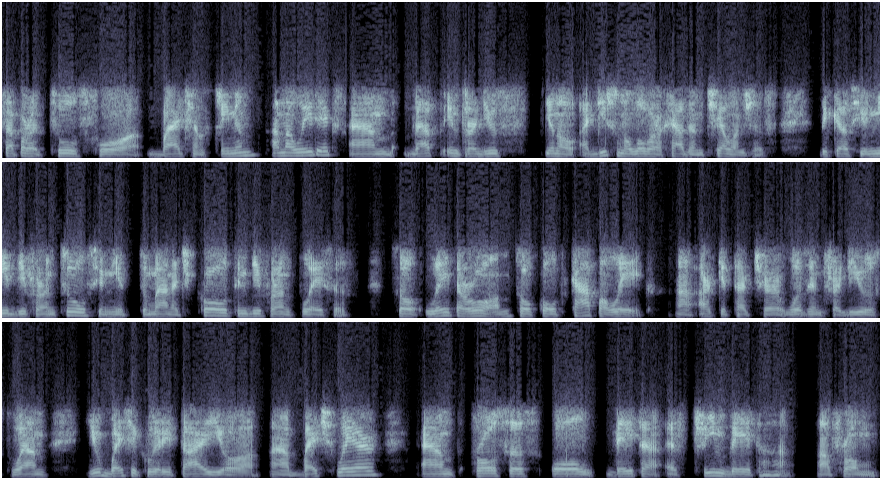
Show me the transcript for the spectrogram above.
separate tools for batch and streaming analytics, and that introduced you know additional overhead and challenges because you need different tools, you need to manage code in different places. So later on, so-called Kappa Lake uh, architecture was introduced when you basically retire your uh, batch layer and process all data as stream data uh, from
